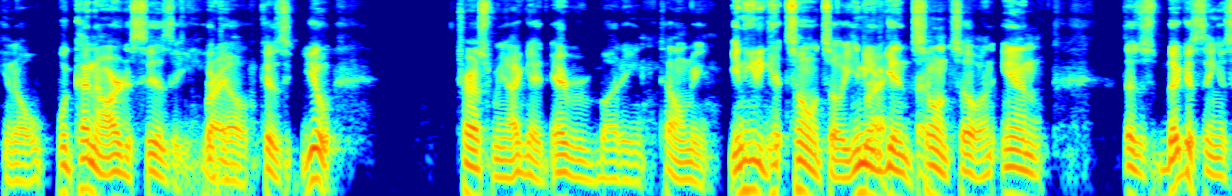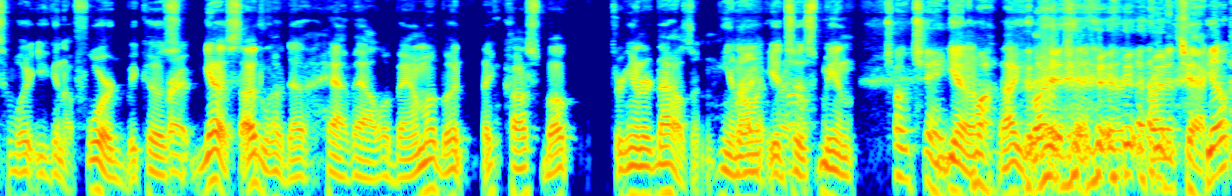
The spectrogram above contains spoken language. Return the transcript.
you know, what kind of artist is he? You Right. know, because you trust me, I get everybody telling me you need to get so and so, you need Right, to get so and so, and and the biggest thing is what you can afford because Right. yes, I'd love to have Alabama, but they cost about three hundred thousand. You know, Right, it's right. just being Chunk change. yeah. Come on. I- Write a check, Write a check. Yep.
